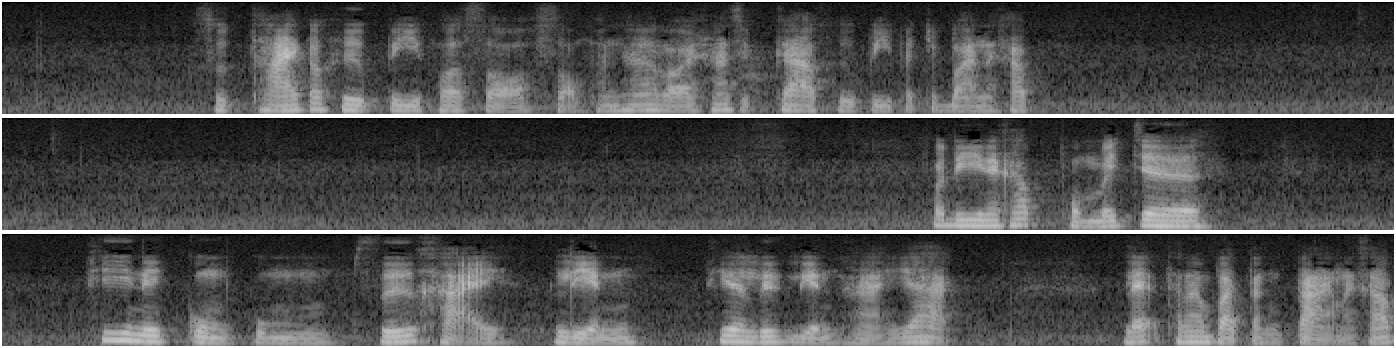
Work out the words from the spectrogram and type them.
2557 สุดท้ายก็คือปีพศ 2559 คือปีปัจจุบันนะครับ พอดีนะครับผมไปเจอพี่ในกลุ่มกลุ่มซื้อขายเหรียญที่ระลึกเหรียญหายาก และธนบัตรต่างๆนะครับ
